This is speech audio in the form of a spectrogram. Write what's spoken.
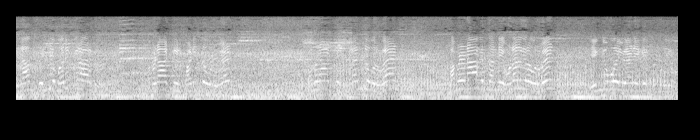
எல்லாம் செய்ய மறுக்கிறார்கள். தமிழ்நாட்டில் படித்த ஒருவன் தமிழ்நாட்டில் பிறந்த ஒருவன் தமிழனாக தன்னை உணர்கிற ஒருவன் எங்கு போய் வேலை கேட்க முடியும்?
